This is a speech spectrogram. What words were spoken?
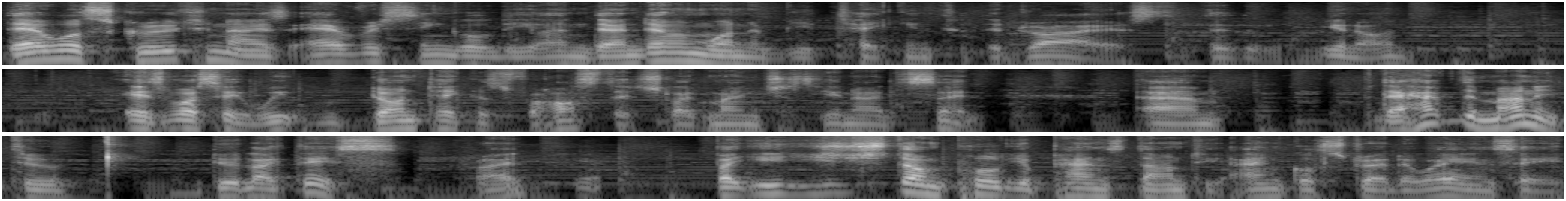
They will scrutinize every single deal, and then they don't want to be taken to the dryers. You know, as what I say, we don't take us for hostage, like Manchester United said. Um, they have the money to do like this, right? Yeah. But you, you just don't pull your pants down to your ankle straight away and say,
